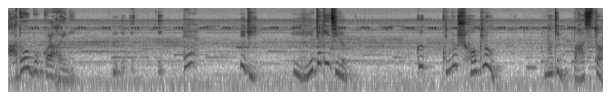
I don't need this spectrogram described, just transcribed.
আদৌ বুক করা হয়নি। এ কি? এটা কি ছিল? কোনো স্বপ্ন? নাকি বাস্তব?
